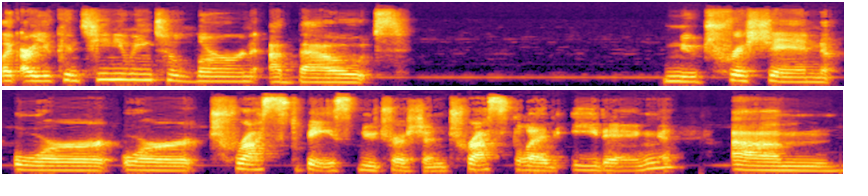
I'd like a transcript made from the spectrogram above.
like are you continuing to learn about nutrition or or trust based nutrition trust led eating um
